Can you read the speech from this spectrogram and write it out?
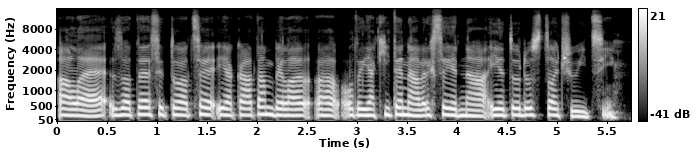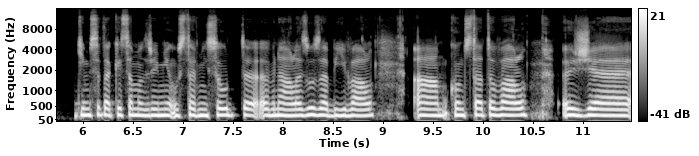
ale za té situace, jaká tam byla a o jaký ten návrh se jedná, je to dostačující. Tím se taky samozřejmě ústavní soud v nálezu zabýval a konstatoval, že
